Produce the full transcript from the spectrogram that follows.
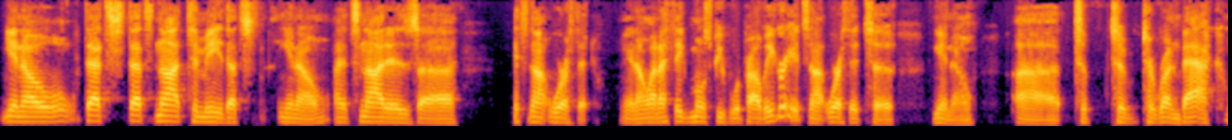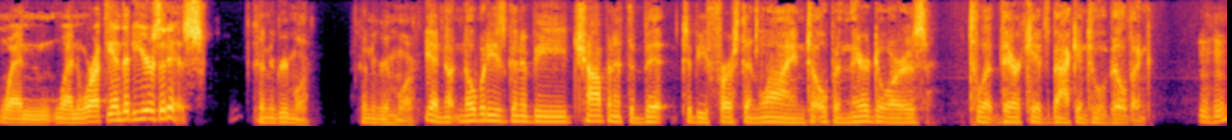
you know that's that's not to me that's you know it's not as uh it's not worth it you know? And i think most people would probably agree it's not worth it to you know uh to to to run back when when we're at the end of the years it is Couldn't agree more. Couldn't agree more. yeah, no, nobody's going to be chomping at the bit to be first in line to open their doors to let their kids back into a building Mhm.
